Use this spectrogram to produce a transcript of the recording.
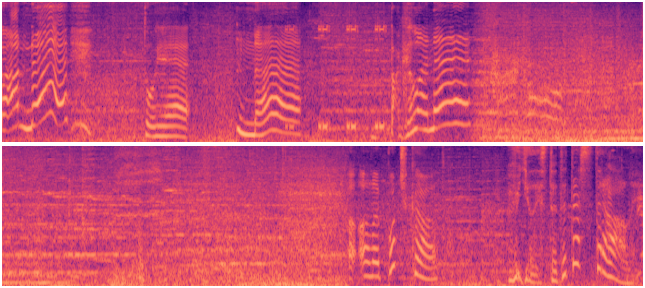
A ne! To je... Ne! Takhle ne! A, ale počkat. Viděli jste ty testrály?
